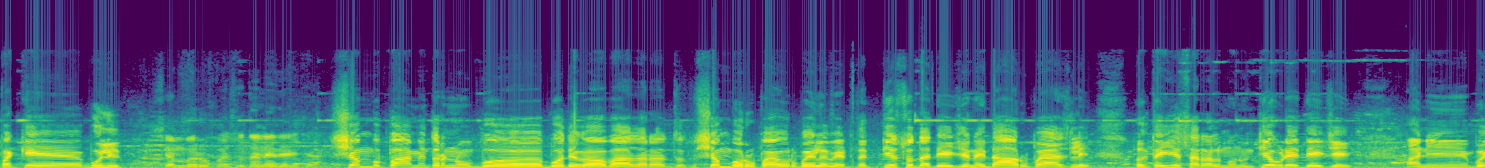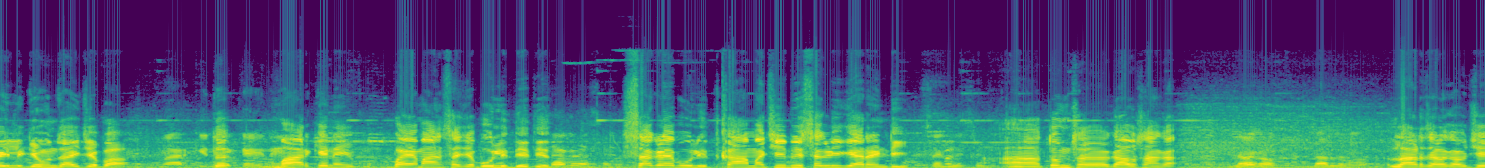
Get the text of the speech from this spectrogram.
पक्के बोलीत. शंभर रुपये सुद्धा नाही द्यायच्या. शंभर पहा मित्रांनो बो बोदेगाव बाजारात शंभर रुपयावर बैल भेटतात. ते सुद्धा द्यायचे नाही. दहा रुपये असले फक्त इसराला म्हणून तेवढे द्यायचे. आणि बैल घेऊन जायचे पहा. तर मार्के नाही. बाया माणसाच्या बोलीत देतात. सगळ्या बोलीत. कामाची बी सगळी गॅरंटी सगळे सगळे. तुमचं गाव सांगा. जळगाव लाड जळगावचे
